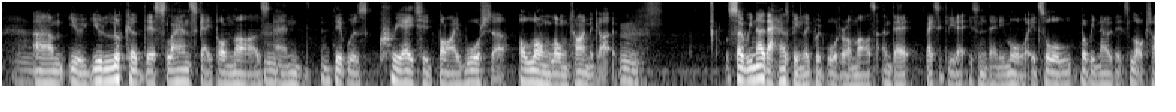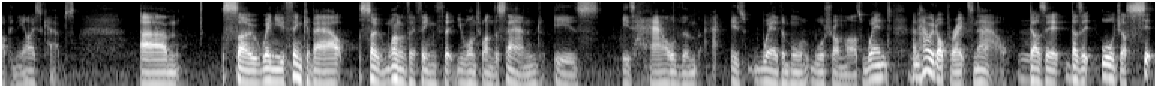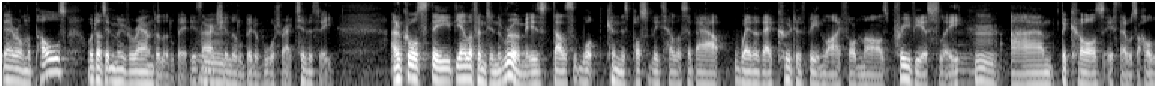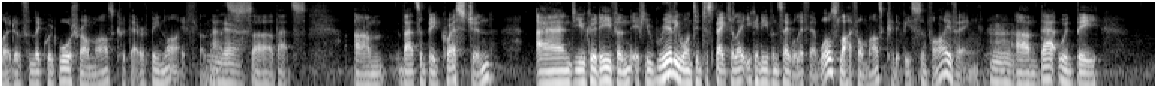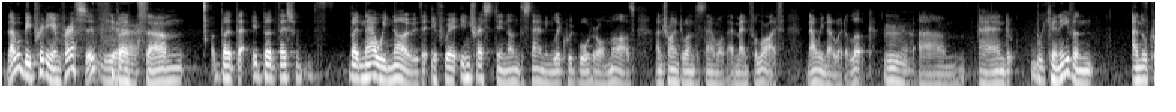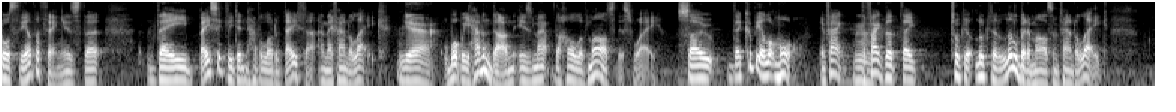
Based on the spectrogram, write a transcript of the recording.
Um, you you look at this landscape on Mars, and it was created by water a long, long time ago. So we know there has been liquid water on Mars, and there basically there isn't anymore. It's all, but we know that it's locked up in the ice caps. Um, so when you think about, so one of the things that you want to understand is is how the is where the water on Mars went and how it operates now. Does it does it all just sit there on the poles, or does it move around a little bit? Is there actually a little bit of water activity? And of course, the, the elephant in the room is does what can this possibly tell us about whether there could have been life on Mars previously? Um, because if there was a whole load of liquid water on Mars, could there have been life? And that's uh, that's um, that's a big question. And you could even, if you really wanted to speculate, you could even say, well, if there was life on Mars, could it be surviving? Um, that would be that would be pretty impressive. Yeah. But um, but that, but this but now we know that if we're interested in understanding liquid water on Mars and trying to understand what that meant for life, now we know where to look. Um, and we can even, and of course, the other thing is that they basically didn't have a lot of data and they found a lake. yeah. What we haven't done is map the whole of Mars this way. So there could be a lot more. In fact, the fact that they took a, looked at a little bit of Mars and found a lake,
